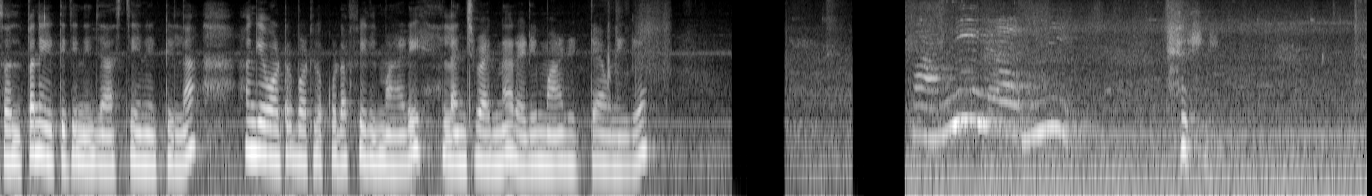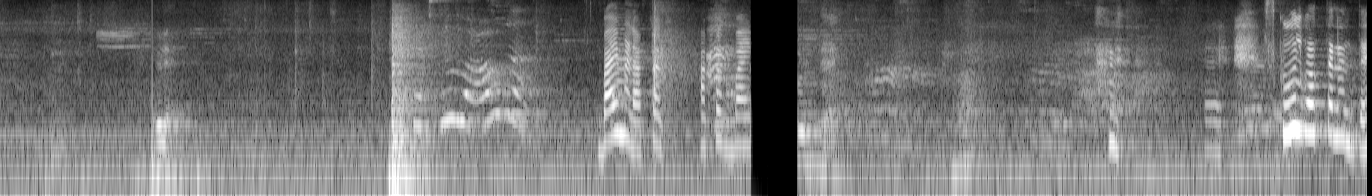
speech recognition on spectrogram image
ಸ್ವಲ್ಪನೇ ಇಟ್ಟಿದ್ದೀನಿ ಜಾಸ್ತಿ ಏನು ಇಟ್ಟಿಲ್ಲ. ಹಾಗೆ ವಾಟರ್ ಬಾಟ್ಲು ಕೂಡ ಫಿಲ್ ಮಾಡಿ ಲಂಚ್ ಬ್ಯಾಗ್ನ ರೆಡಿ ಮಾಡಿಟ್ಟೆ ಅವನಿಗೆ. ಬಾಯ್ ಮಾಡ ಅಕ್ಕ ಅಕ್ಕಗೆ ಬಾಯ್. ಸ್ಕೂಲ್ಗೆ ಹೋಗ್ತಾನಂತೆ.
